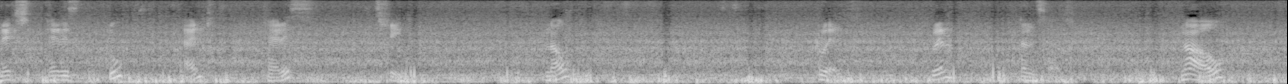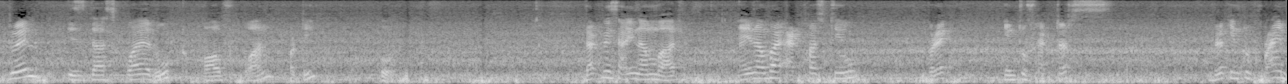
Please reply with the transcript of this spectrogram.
Next here is 2 and here is 3 now 12 12 answer now 12 is the square root of 144 that means any number any number at first you break into factors break into prime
